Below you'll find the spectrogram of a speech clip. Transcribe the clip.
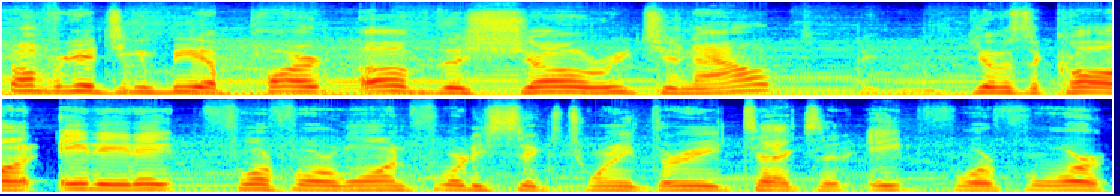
Don't forget you can be a part of the show reaching out. Give us a call at 888 441 4623. Text at 844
